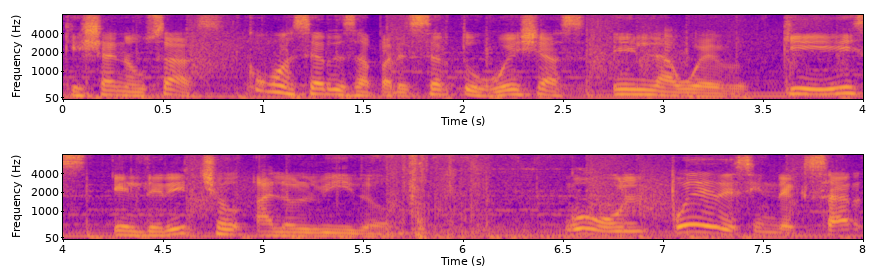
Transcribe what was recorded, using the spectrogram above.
que ya no usás. ¿Cómo hacer desaparecer tus huellas en la web? ¿Qué es el derecho al olvido? Google puede desindexar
